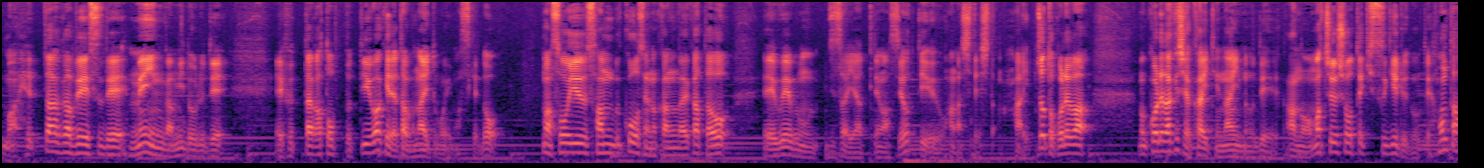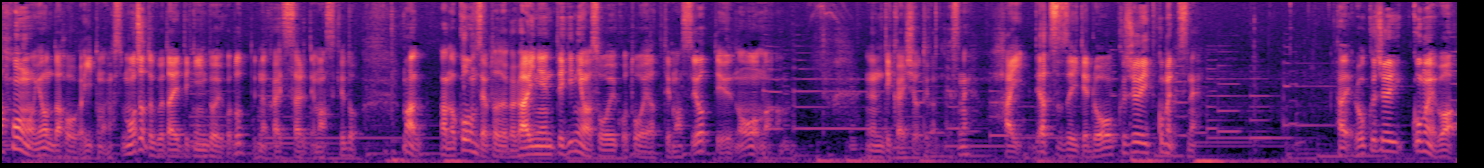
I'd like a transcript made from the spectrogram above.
まあ、ヘッダーがベースで、メインがミドルで、えフッターがトップっていうわけでは多分ないと思いますけど、まあ、そういう3部構成の考え方を、えーウェブも実はやってますよっていうお話でした。はい、ちょっとこれは、まこれだけしか書いてないので、あのまあ、抽象的すぎるので、本当は本を読んだ方がいいと思います。もうちょっと具体的にどういうことっていうのが解説されてますけど、まあ、あのコンセプトとか概念的にはそういうことをやってますよっていうのを、まあ、理解しようという感じですね。はい。では続いて61個目ですね。はい、61個目は、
